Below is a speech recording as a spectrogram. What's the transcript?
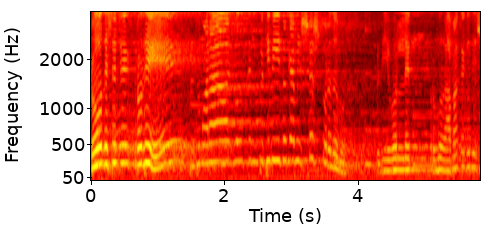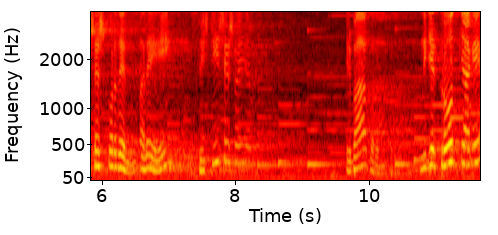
ক্রোধ এসেছে, ক্রোধে পৃথু মহারাজ বলছেন, পৃথিবী তোকে আমি শেষ করে দেবো। পৃথিবী বললেন, প্রভু, আমাকে যদি শেষ করে দেন, তাহলে এই সৃষ্টি শেষ হয়ে যাবে। কৃপা করুন নিজের ক্রোধকে আগে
